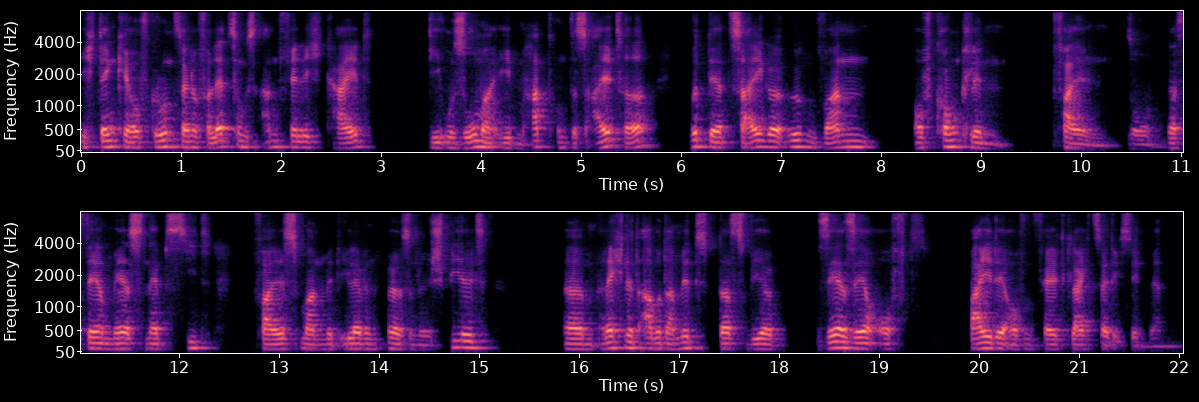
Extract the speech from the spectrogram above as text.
Ich denke, aufgrund seiner Verletzungsanfälligkeit, die Usoma eben hat und das Alter, wird der Zeiger irgendwann auf Conklin fallen, so dass der mehr Snaps sieht, falls man mit 11 Personal spielt ähm, rechnet aber damit, dass wir sehr, sehr oft beide auf dem Feld gleichzeitig sehen werden.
